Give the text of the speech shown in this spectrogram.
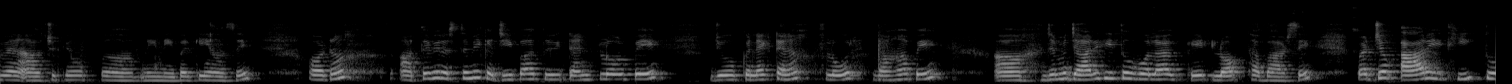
मैं आ चुकी हूँ अपनी नेबर के यहाँ से। और ना आते हुए रास्ते में एक अजीब बात हुई। टेंथ फ्लोर पे जो कनेक्ट है ना फ्लोर वहाँ पे आ, जब मैं जा रही थी तो वाला गेट लॉक था बाहर से। पर जब आ रही थी तो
